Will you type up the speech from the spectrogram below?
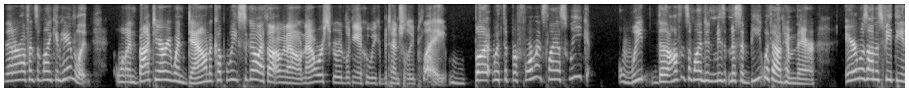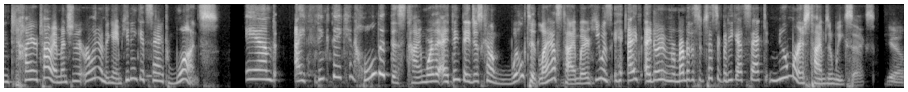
that our offensive line can handle it. When Bakhtiari went down a couple weeks ago, I thought, oh, now, now we're screwed looking at who we could potentially play. But with the performance last week, we the offensive line didn't miss, miss a beat without him there. Aaron was on his feet the entire time. I mentioned it earlier in the game. He didn't get sacked once. And I think they can hold it this time where they, I think they just kind of wilted last time where he was I, I don't even remember the statistic, but he got sacked numerous times in week six. Yeah.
